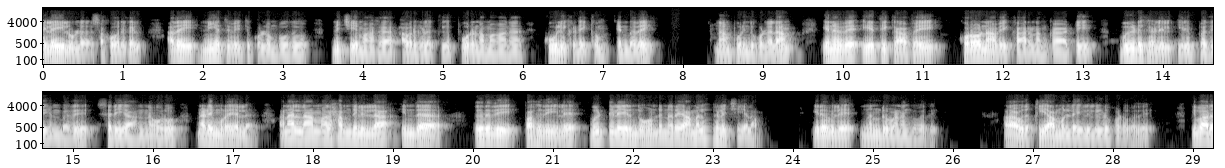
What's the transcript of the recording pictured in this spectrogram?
நிலையில் உள்ள சகோதரர்கள் அதை நியத்து வைத்துக் கொள்ளும் போது நிச்சயமாக அவர்களுக்கு பூரணமான கூலி கிடைக்கும் என்பதை நாம் புரிந்து கொள்ளலாம். எனவே ஏத்திகாவை கொரோனாவை காரணம் காட்டி வீடுகளில் இருப்பது என்பது சரியான ஒரு நடைமுறை அல்ல. ஆனால் நாம் அலமதுல்லா இந்த இறுதி பகுதியிலே வீட்டிலே இருந்து கொண்டு நிறைய அமல்களை செய்யலாம். இரவிலே நின்று வணங்குவது அதாவது கியாமுல்லையில் ஈடுபடுவது. இவ்வாறு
